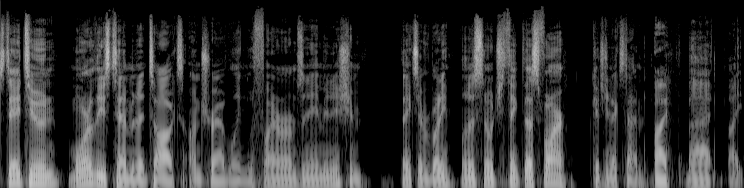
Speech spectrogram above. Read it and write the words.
Stay tuned. More of these 10 minute talks on traveling with firearms and ammunition. Thanks, everybody. Let us know what you think thus far. Catch you next time. Bye. Bye. Bye.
